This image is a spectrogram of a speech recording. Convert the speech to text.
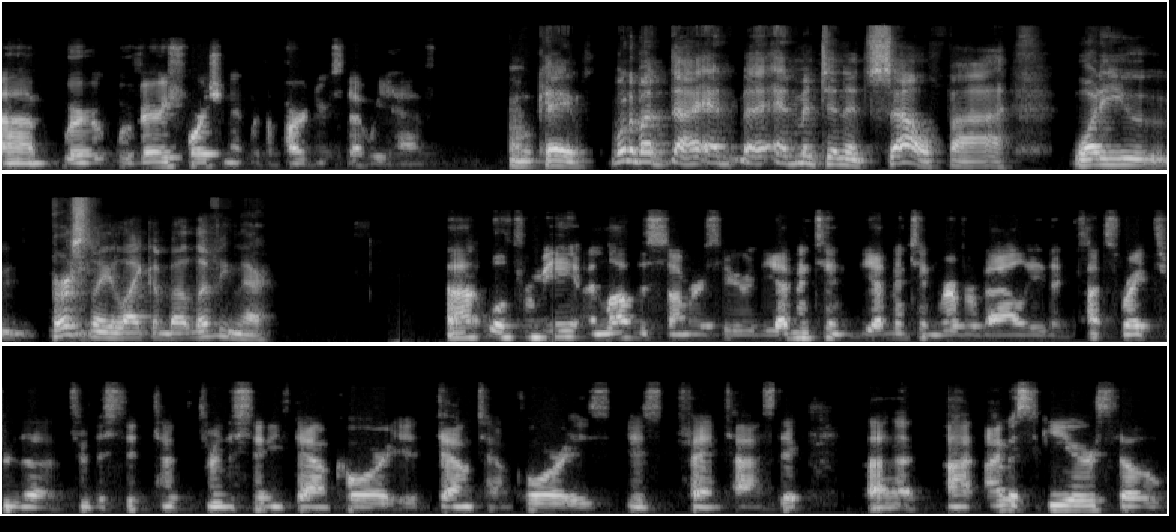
Um, we're we're very fortunate with the partners that we have. Okay. What about uh, Ed- Edmonton itself? Uh, what do you personally like about living there? Uh, well, for me, I love the summers here. The Edmonton, the Edmonton River Valley that cuts right through the through the through the city's down core, downtown core is is fantastic. Uh, I, am a skier, so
